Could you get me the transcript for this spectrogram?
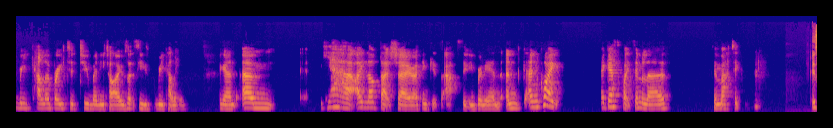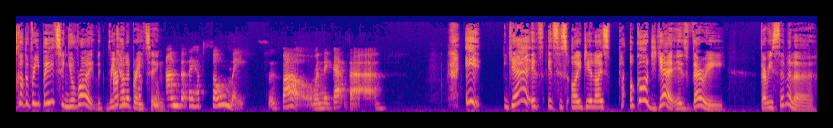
recalibrated too many times. Let's use recalibrate again. Um, yeah, I love that show. I think it's absolutely brilliant and and quite, I guess, quite similar thematic. It's got the rebooting. You're right, the recalibrating, and, and that they have soulmates as well when they get there. It yeah, it's it's this idealized. Oh God, yeah, it's very very similar.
